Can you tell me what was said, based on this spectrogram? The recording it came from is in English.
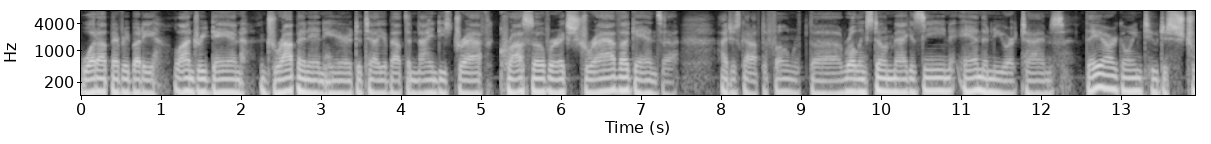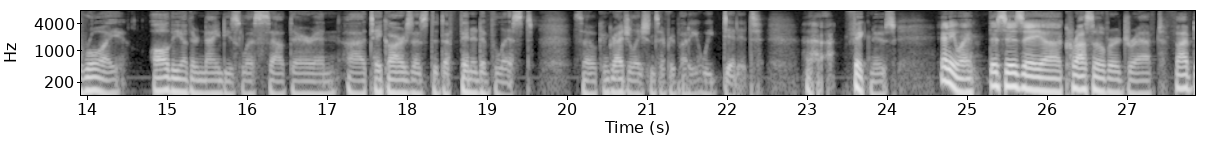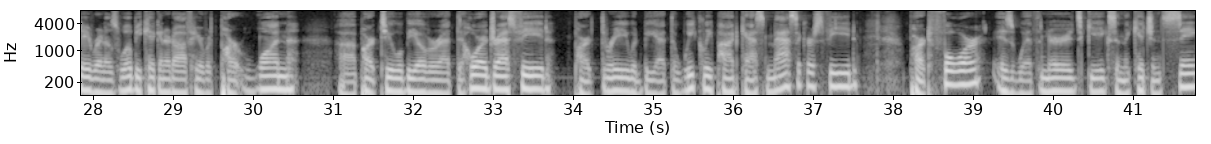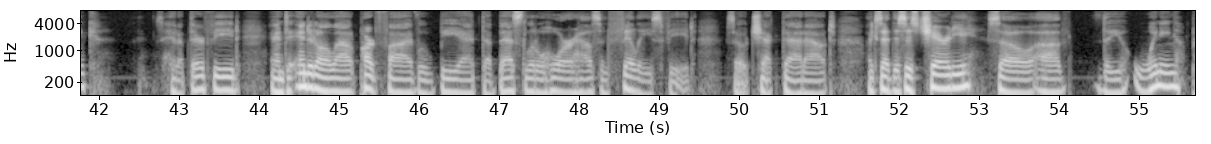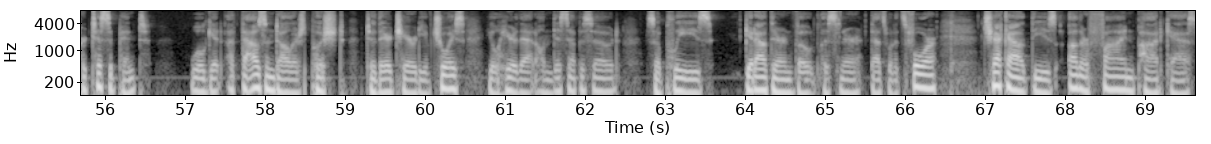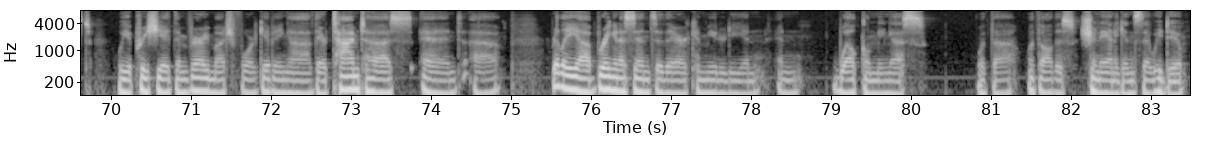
What up, everybody? Laundry Dan dropping in here to tell you about the 90s draft crossover extravaganza. I just got off the phone with the Rolling Stone magazine and the New York Times. They are going to destroy all the other 90s lists out there and uh, take ours as the definitive list. So, congratulations, everybody. We did it. Fake news. Anyway, this is a uh, crossover draft. Five day rentals. We'll be kicking it off here with part one. Uh, part two will be over at the Horror Draft feed. Part three would be at the weekly podcast Massacres feed. Part four is with Nerds, Geeks, and the Kitchen Sink. hit up their feed. And to end it all out, part five will be at the Best Little Horror House in Philly's feed. So check that out. Like I said, this is charity. So uh, the winning participant will get $1,000 pushed to their charity of choice. You'll hear that on this episode. So please get out there and vote, listener. That's what it's for. Check out these other fine podcasts. We appreciate them very much for giving uh, their time to us and uh, really uh, bringing us into their community and, and welcoming us with uh, with all this shenanigans that we do.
